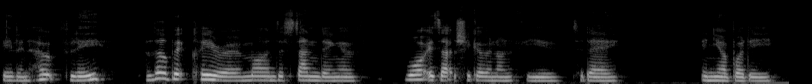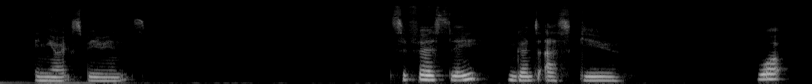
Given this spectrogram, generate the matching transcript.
feeling hopefully a little bit clearer and more understanding of what is actually going on for you today in your body, in your experience. So, firstly, I'm going to ask you what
